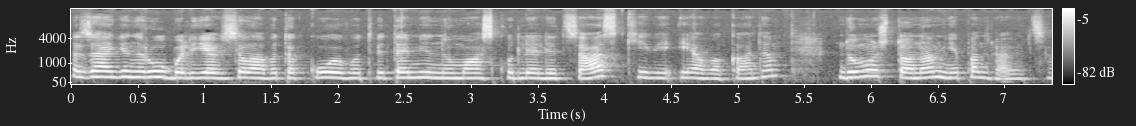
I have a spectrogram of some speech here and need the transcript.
За 1 рубль я взяла вот такую вот витаминную маску для лица с киви и авокадо. Думаю, что она мне понравится.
